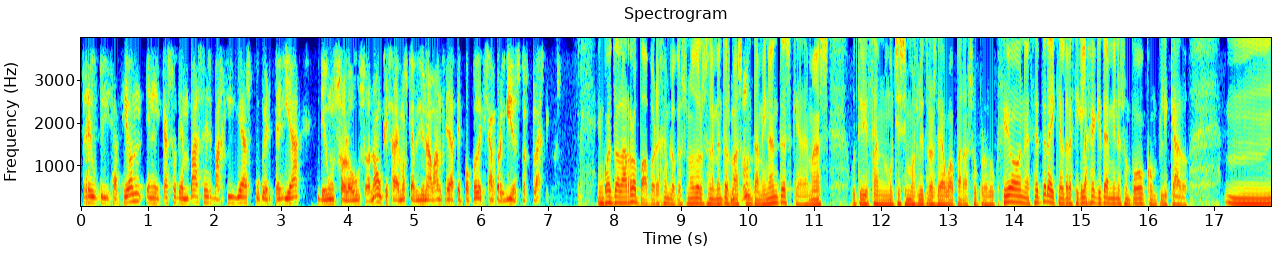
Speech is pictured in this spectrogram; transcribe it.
reutilización en el caso de envases, vajillas, cubertería de un solo uso, ¿no? aunque sabemos que ha habido un avance hace poco de que se han prohibido estos plásticos. En cuanto a la ropa, por ejemplo, que es uno de los elementos más contaminantes, que además utilizan muchísimos litros de agua para su producción, etcétera, y que el reciclaje aquí también es un poco complicado. Mm,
